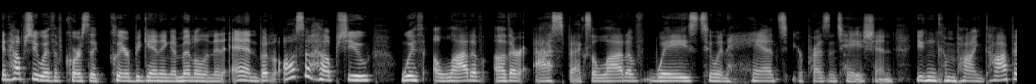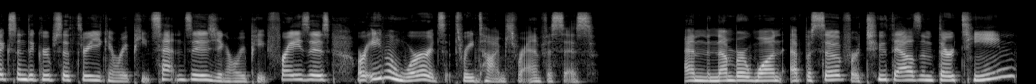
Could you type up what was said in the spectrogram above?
it helps you with, of course, a clear beginning, a middle, and an end, but it also helps you with a lot of other aspects, a lot of ways to enhance your presentation. You can combine topics into groups of three, you can repeat sentences, you can repeat phrases, or even words three times for emphasis. And the number one episode for 2013,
